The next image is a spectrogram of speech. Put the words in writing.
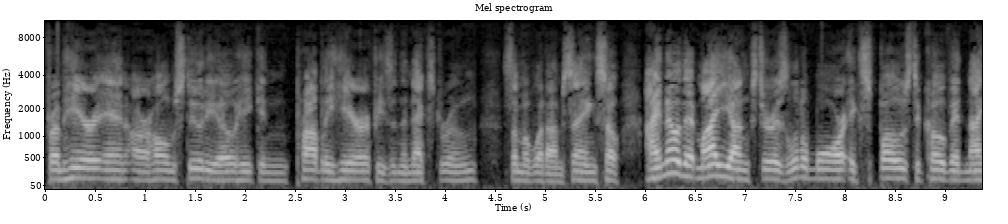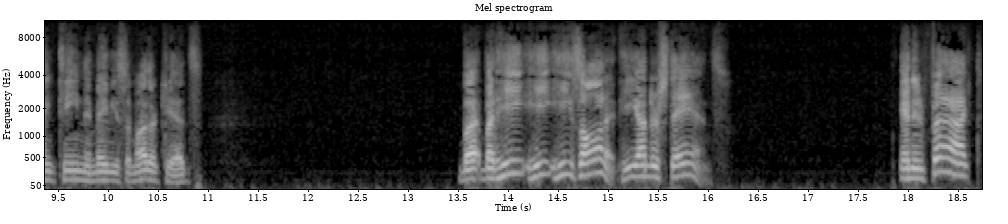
From here in our home studio, he can probably hear if he's in the next room some of what I'm saying. So I know that my youngster is a little more exposed to COVID-19 than maybe some other kids. But but he, he he's on it. He understands. And in fact,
